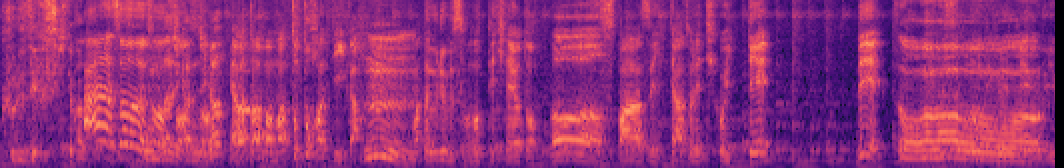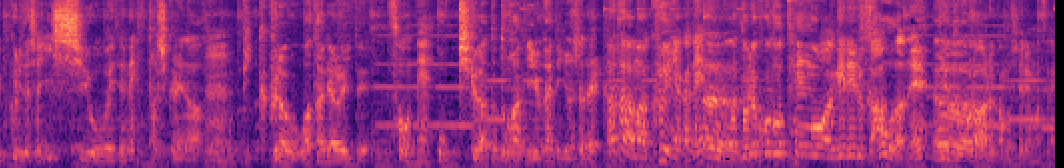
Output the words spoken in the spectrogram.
クルゼフスキとかとああ、そうそう。同じ感じが？あとはまあマット・ドハティが、うんまたウルブス戻ってきたよと。あスパーズ行って、アトレティコ行って、で、おいう、ゆっくりとした一周を終えてね。確かにな、ん。ビッグクラブを渡り歩いてそうね。大きくなったドハティが帰ってきましたね。あとはまあクーニャがね、うん。まあどれほど点を上げれるか。そうだね。っていうところあるかもしれません。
